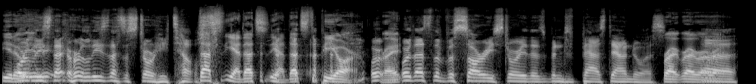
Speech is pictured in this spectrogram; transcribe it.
you know or at least that, or at least that's the story he tells. that's yeah that's yeah that's the pr or, right or that's the Vasari story that's been passed down to us. right right right, right.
